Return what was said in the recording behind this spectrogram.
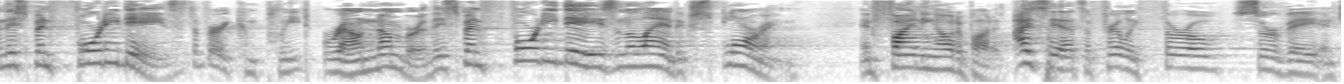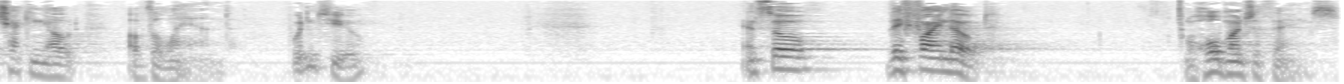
and they spend 40 days. It's a very complete round number. They spend 40 days in the land exploring and finding out about it. I'd say that's a fairly thorough survey and checking out of the land. Wouldn't you? And so they find out a whole bunch of things.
